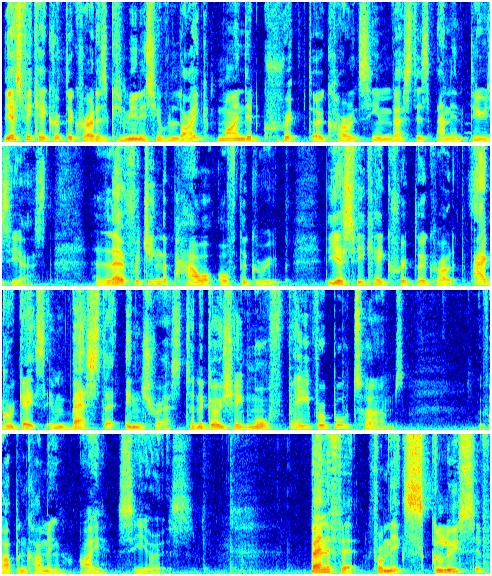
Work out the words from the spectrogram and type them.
The SVK Crypto Crowd is a community of like minded cryptocurrency investors and enthusiasts. Leveraging the power of the group, the SVK Crypto Crowd aggregates investor interest to negotiate more favorable terms with up and coming ICOs. Benefit from the exclusive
